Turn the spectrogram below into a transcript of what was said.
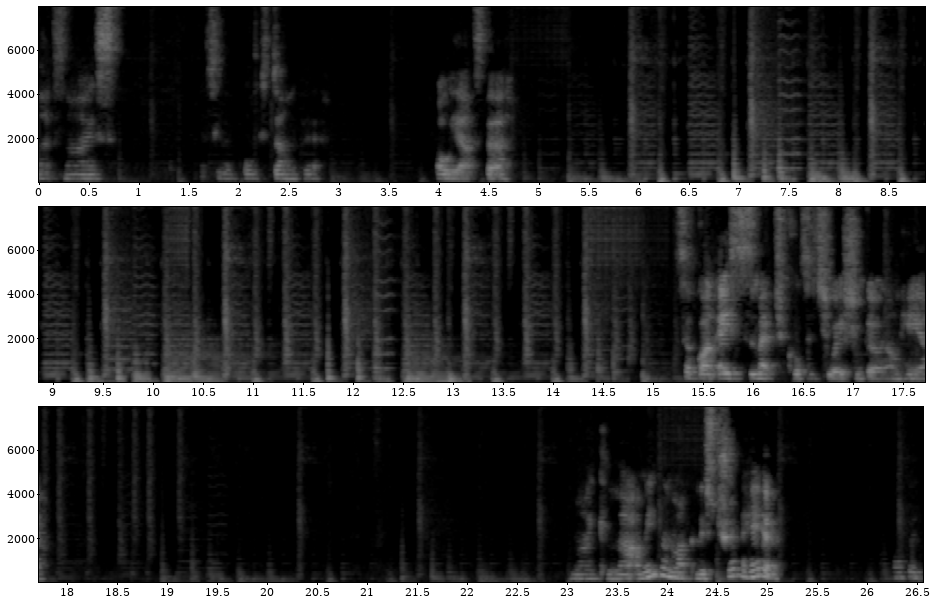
That's nice. Let's see if I pull this down a bit. Oh yeah, that's better. So I've got an asymmetrical situation going on here. I'm liking that. I'm even liking this trim here. I'll be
